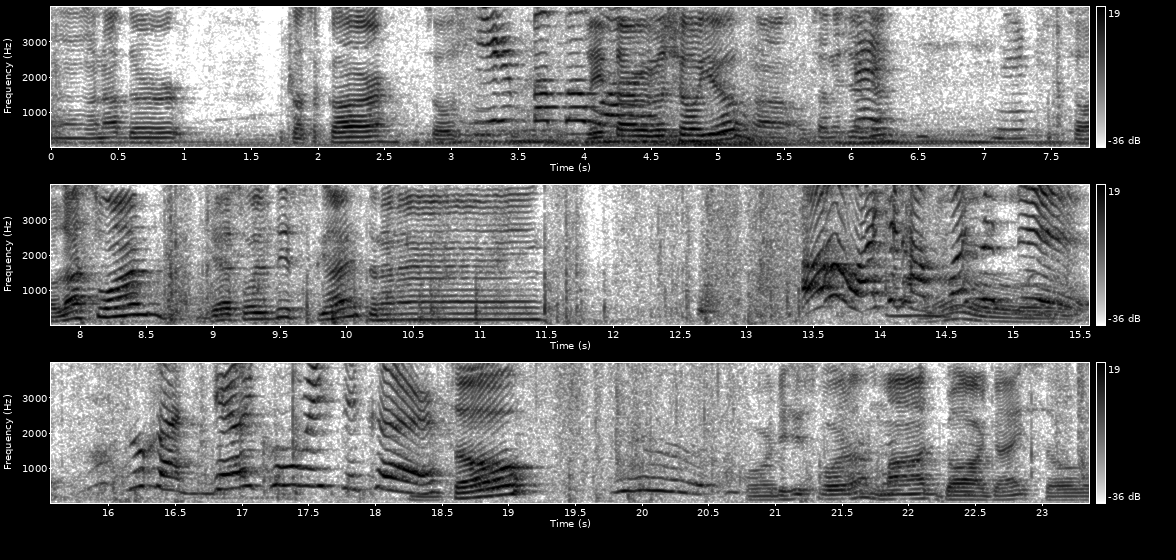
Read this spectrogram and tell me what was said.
Ang another putla sa car. So Here, Papa. later we will show you uh, saan na siya Okay. good. Next. So last one. Guess what is this guys? Ta-da-da! Oh, I can have fun Oh. with this. Look at very cool race sticker. So Ooh. for this is for a mud guard guys. So, so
